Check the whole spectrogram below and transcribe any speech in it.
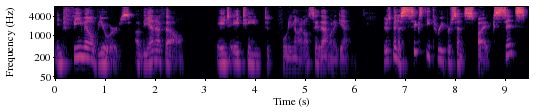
in female viewers of the NFL age 18 to 49. I'll say that one again. There's been a 63% spike since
